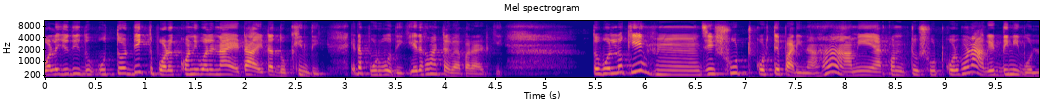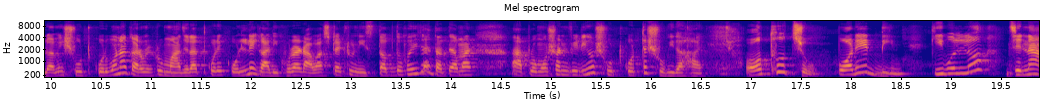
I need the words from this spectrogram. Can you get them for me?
বলে যদি উত্তর দিক তো পরক্ষণই বলে না, এটা এটা দক্ষিণ দিক, এটা পূর্ব দিক, এরকম একটা ব্যাপার আর কি। তো বলল কি যে শ্যুট করতে পারি না। হ্যাঁ আমি এখন একটু শ্যুট করব না, আগের দিনই বলল, আমি শ্যুট করব না, কারণ একটু মাঝরাত করে করলে গাড়ি ঘোড়ার আওয়াজটা একটু নিস্তব্ধ হয়ে যায়, তাতে আমার প্রমোশন ভিডিও শ্যুট করতে সুবিধা হয়। অথচ পরের দিন কি বলল, যে না,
